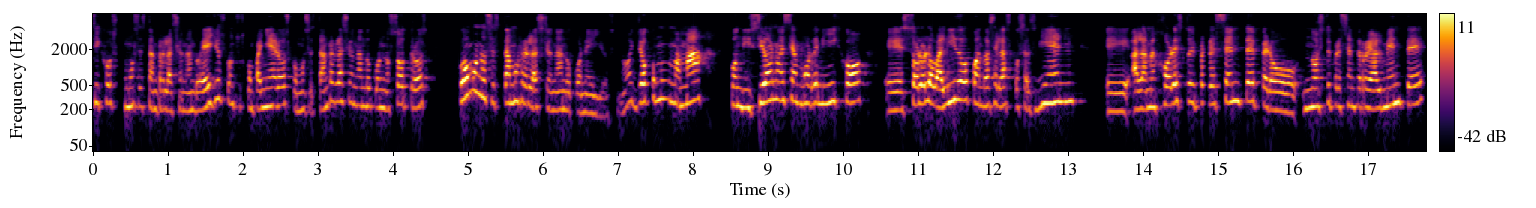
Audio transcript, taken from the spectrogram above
hijos cómo se están relacionando ellos con sus compañeros, cómo se están relacionando con nosotros, cómo nos estamos relacionando con ellos. ¿no? Yo como mamá condiciono ese amor de mi hijo, eh, solo lo valido cuando hace las cosas bien, eh, a lo mejor estoy presente, pero no estoy presente realmente,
